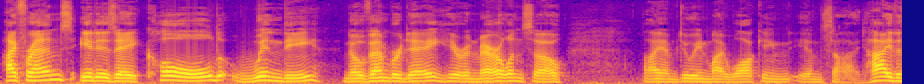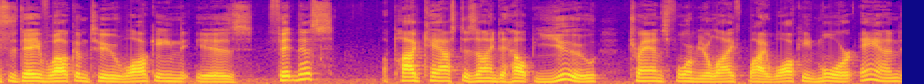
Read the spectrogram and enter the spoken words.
Hi, friends. It is a cold, windy November day here in Maryland, so I am doing my walking inside. Hi, this is Dave. Welcome to Walking is Fitness, a podcast designed to help you transform your life by walking more and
